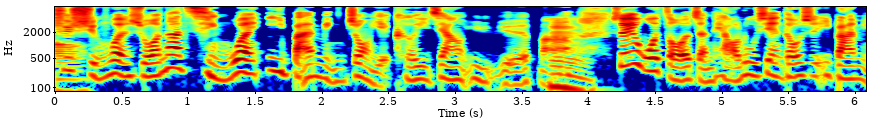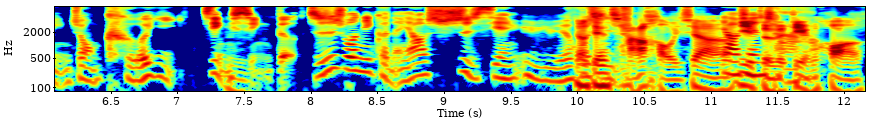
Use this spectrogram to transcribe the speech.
去哦询问说，那请问一般民众也可以这样预约吗？嗯所以我走的整条路线都是一般民众可以进行的，只是说你可能要事先预约，要先查好一下要业者的电话，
